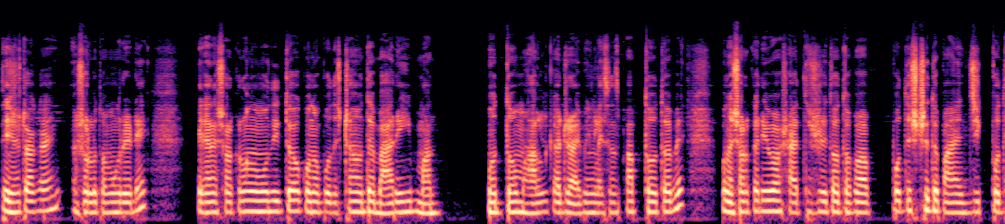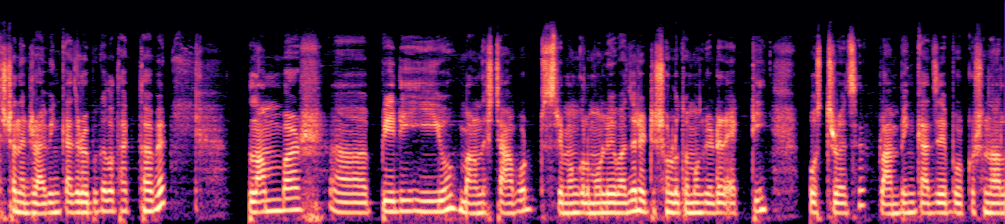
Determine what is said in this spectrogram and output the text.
তিনশো টাকায় ষোলোতম গ্রেডে। এখানে সরকার অনুমোদিত কোনো প্রতিষ্ঠান হতে ভারী মধ্যম, হালকা ড্রাইভিং লাইসেন্স প্রাপ্ত হতে হবে। কোনো সরকারি বা স্বায়ত্তশাসিত অথবা প্রতিষ্ঠিত বাণিজ্যিক প্রতিষ্ঠানে ড্রাইভিং কাজের অভিজ্ঞতা থাকতে হবে। প্লাম্বার পিডিইউ, বাংলাদেশ চা বোর্ড, শ্রীমঙ্গল মৌলভীবাজার, এটি ষোলোতম গ্রেডের একটি পোস্ট রয়েছে। প্লাম্বিং কাজে ভোকেশনাল,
